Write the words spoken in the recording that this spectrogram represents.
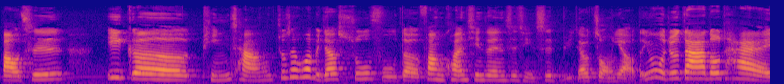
保持一个平常，就是会比较舒服的放宽心这件事情是比较重要的。因为我觉得大家都太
